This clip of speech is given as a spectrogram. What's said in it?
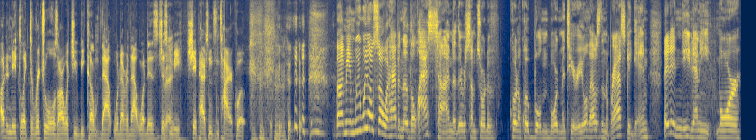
Underneath, like the rituals are what you become. That whatever that one is, just gonna Right. be Shea Patterson's entire quote. But I mean, we, we all saw what happened the, the last time that there was some sort of quote unquote bulletin board material. That was the Nebraska game. They didn't need any more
